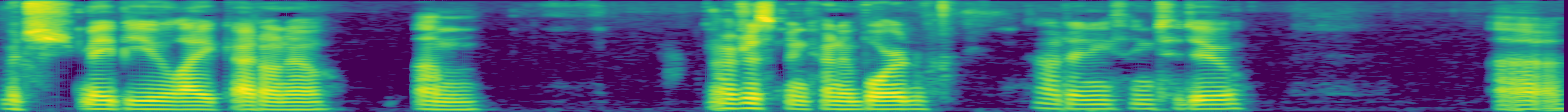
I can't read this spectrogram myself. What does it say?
which maybe you like, I don't know. Um, I've just been kind of bored without anything to do. Uh,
